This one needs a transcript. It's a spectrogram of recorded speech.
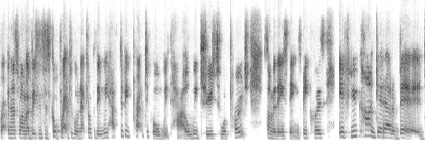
and that's why my business is called Practical Naturopathy. We have to be practical with how we choose to approach some of these things because if you can't get out of bed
